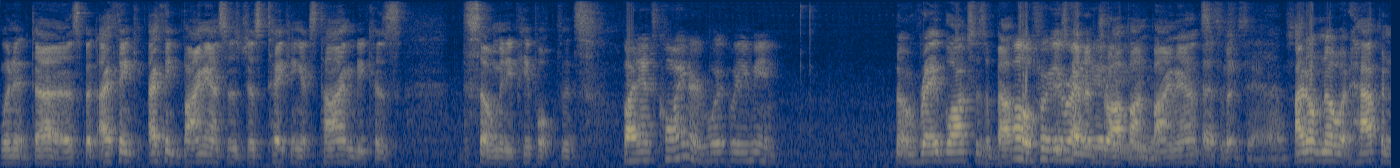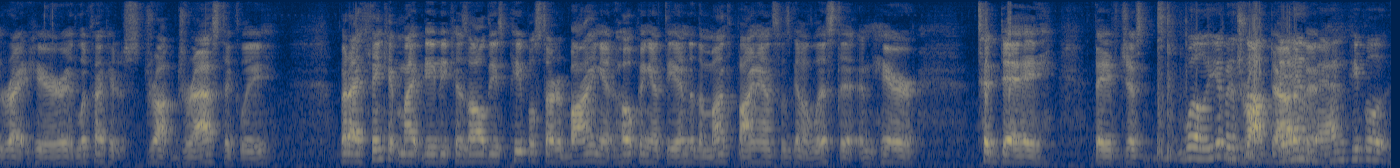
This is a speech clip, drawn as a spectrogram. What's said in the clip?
when it does, but I think I think Binance is just taking its time because so many people. It's Binance coin or what, what do you mean? no RaiBlocks is about Oh, to, for- is right, going to yeah, drop yeah, on yeah. Binance. That's what you're saying. I don't know what happened right here. It looked like it just dropped drastically. But I think it might be because all these people started buying it, hoping at the end of the month Binance was going to list it. And here, today, they've just. Well, yeah, but it's dropped not out them, of it. man. People,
